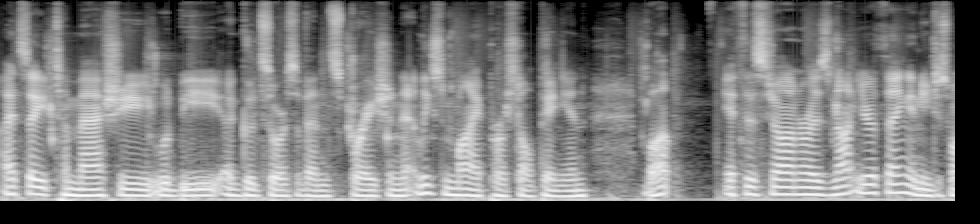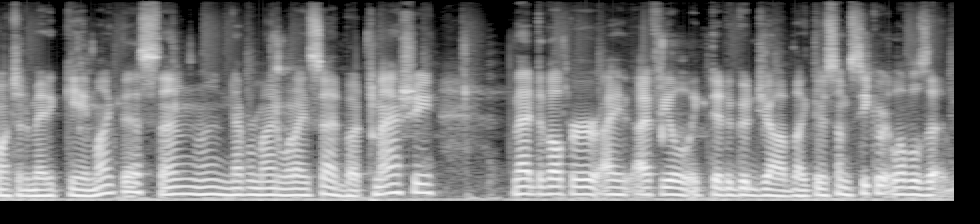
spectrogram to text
I'd say Tamashii would be a good source of inspiration, at least my personal opinion. But if this genre is not your thing and you just wanted to make a game like this, then uh, never mind what I said. But Tamashii, that developer, I, I feel like did a good job. Like there's some secret levels that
